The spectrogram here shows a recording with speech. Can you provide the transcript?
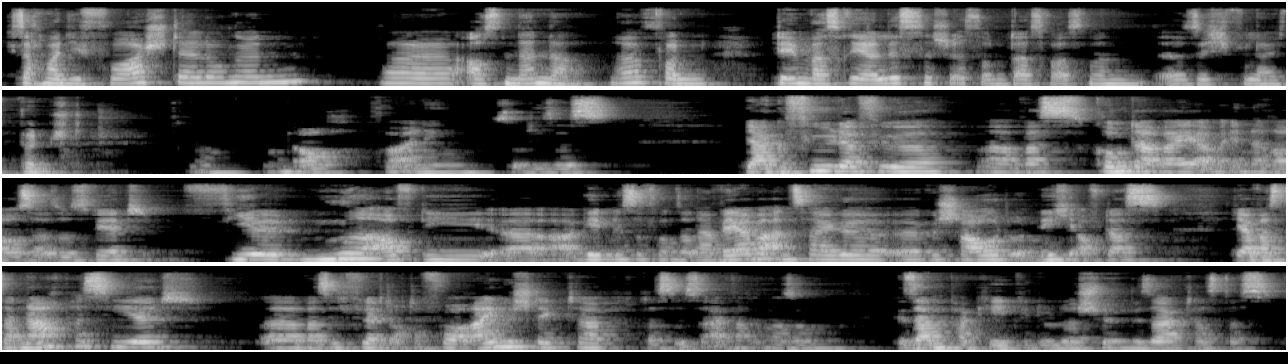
ich sag mal, die Vorstellungen äh, auseinander, ne? von dem, was realistisch ist und das, was man äh, sich vielleicht wünscht. Ja. Und auch vor allen Dingen so dieses ja, Gefühl dafür, äh, was kommt dabei am Ende raus. Also es wird viel nur auf die äh, Ergebnisse von so einer Werbeanzeige äh, geschaut und nicht auf das, ja, was danach passiert, äh, was ich vielleicht auch davor reingesteckt habe. Das ist einfach immer so ein Gesamtpaket, wie du das schön gesagt hast. Das,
